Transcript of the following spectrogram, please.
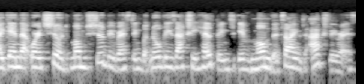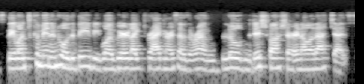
Again, that word should. Mom should be resting, but nobody's actually helping to give mom the time to actually rest. They want to come in and hold the baby while we're like dragging ourselves around, loading the dishwasher and all that jazz.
